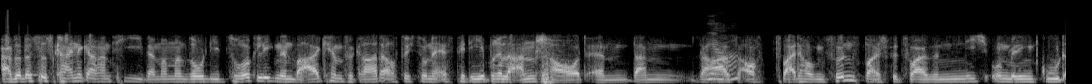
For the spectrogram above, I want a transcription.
Also das ist keine Garantie. Wenn man mal so die zurückliegenden Wahlkämpfe gerade auch durch so eine SPD-Brille anschaut, ähm, dann sah ja. es auch 2005 beispielsweise nicht unbedingt gut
